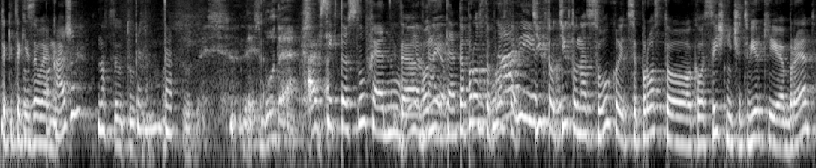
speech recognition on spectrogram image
такі такі зелені. покажем? Ну, це тут, Так. десь, десь буде. А всі, хто слухає, ну Та вони та просто, просто Наві- ті, хто ті, хто нас слухають, це просто класичні четвірки бред,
